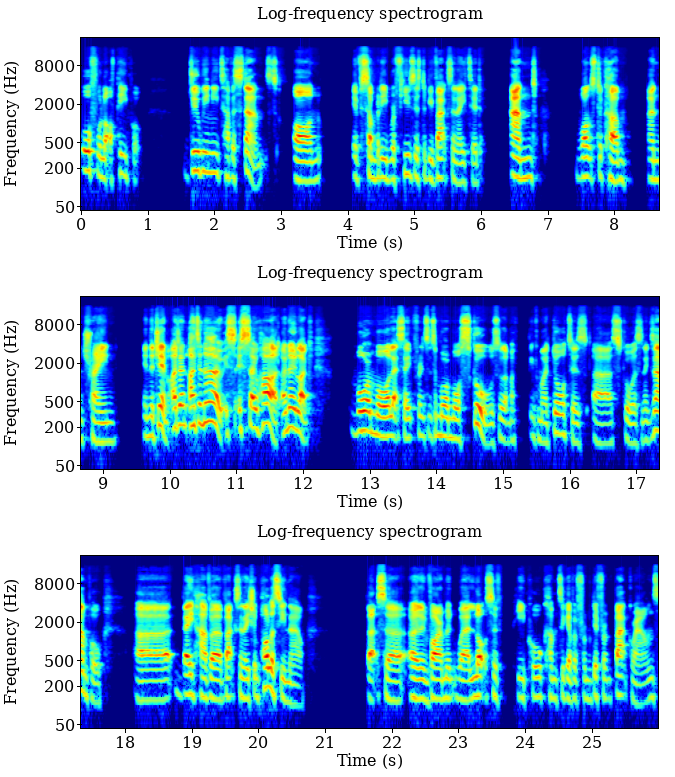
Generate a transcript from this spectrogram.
awful lot of people. Do we need to have a stance on if somebody refuses to be vaccinated and wants to come and train in the gym? I don't I don't know. It's it's so hard. I know like more and more, let's say, for instance, more and more schools. So I think of my daughter's uh, school as an example uh, they have a vaccination policy now. That's a, an environment where lots of people come together from different backgrounds,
